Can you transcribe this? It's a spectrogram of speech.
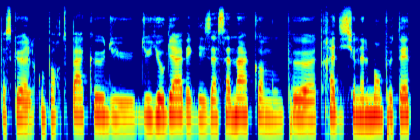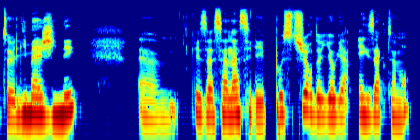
parce qu'elle ne comporte pas que du, yoga avec des asanas comme on peut euh, traditionnellement peut-être l'imaginer. Euh, les asanas, c'est les postures de yoga. Exactement.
